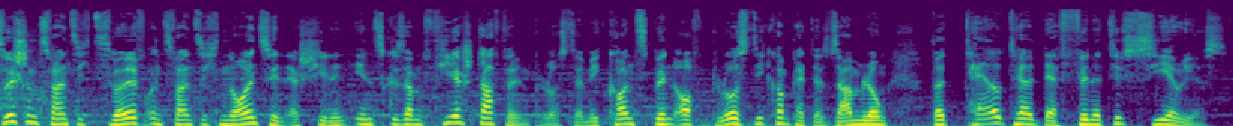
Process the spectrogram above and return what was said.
Zwischen 2012 und 2019 erschienen insgesamt vier Staffeln plus der Mikon-Spin-Off plus die komplette Sammlung The Telltale Definitive Series.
